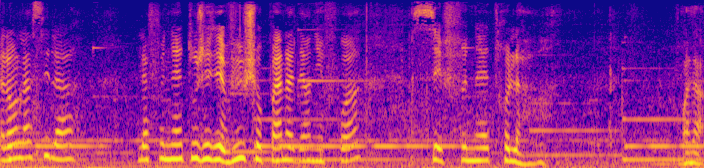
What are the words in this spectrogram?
Alors là, c'est la, la fenêtre où j'ai vu Chopin la dernière fois. Ces fenêtres-là. Voilà.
